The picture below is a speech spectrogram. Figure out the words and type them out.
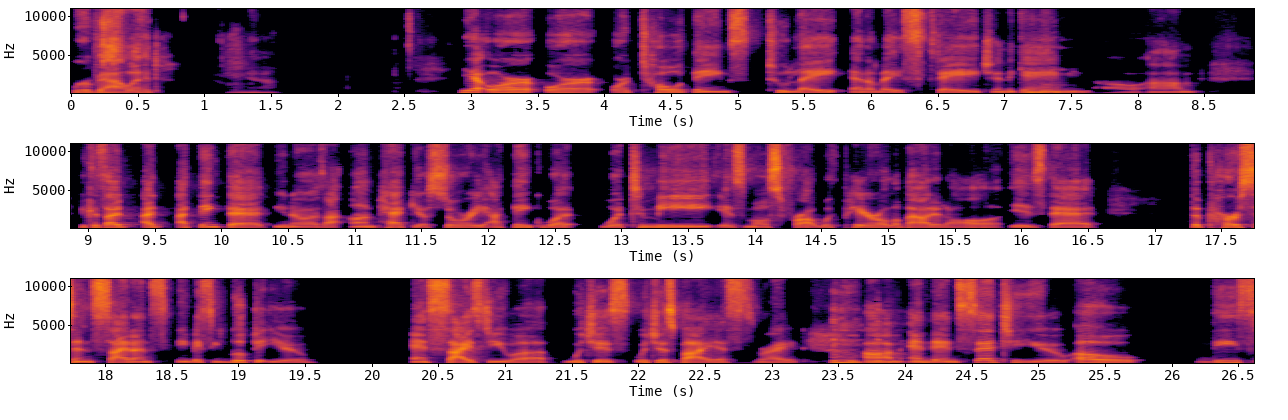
were valid. Yeah. Yeah, or or or told things too late at a late stage in the mm-hmm. game, mm-hmm. you know. Um, because I, I I think that, you know, as I unpack your story, I think what what to me is most fraught with peril about it all is that the person sight unseen basically looked at you and sized you up, which is which is bias, right? Mm-hmm. Um, and then said to you, "Oh, these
